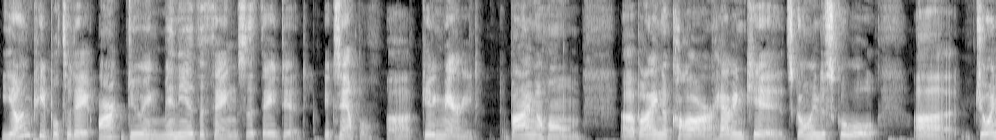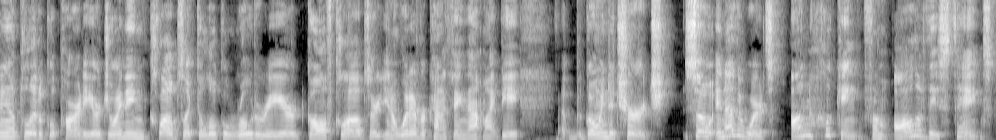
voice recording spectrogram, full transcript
young people today aren't doing many of the things that they did. Example: uh, getting married, buying a home, uh, buying a car, having kids, going to school uh, joining a political party or joining clubs like the local Rotary or golf clubs or you know whatever kind of thing that might be, going to church. So, in other words, unhooking from all of these things.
